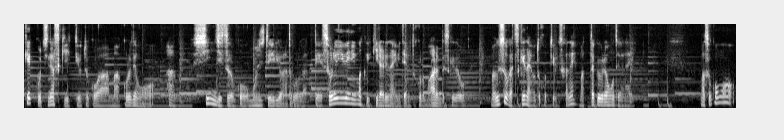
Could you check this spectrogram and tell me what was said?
結構チナスキーっていうとこは、まあこれでも、あの、真実をこう重んじているようなところがあって、それゆえにうまく生きられないみたいなところもあるんですけど、まあ嘘がつけない男っていうんですかね。全く裏表がない。まあそこも、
